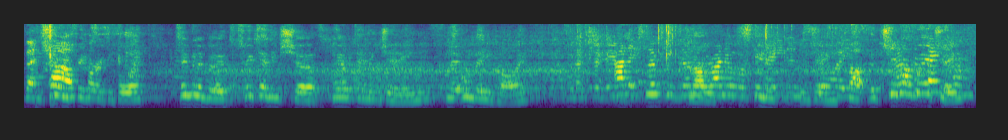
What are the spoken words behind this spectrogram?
They're I'm sure he thinks childproof. he's a boy. Timberland boots, two denim shirts, a pair of denim jeans, little Levi. Alex, look, he's done No, a running with skinny Caden's jeans. toys. But the should I wear jeans?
